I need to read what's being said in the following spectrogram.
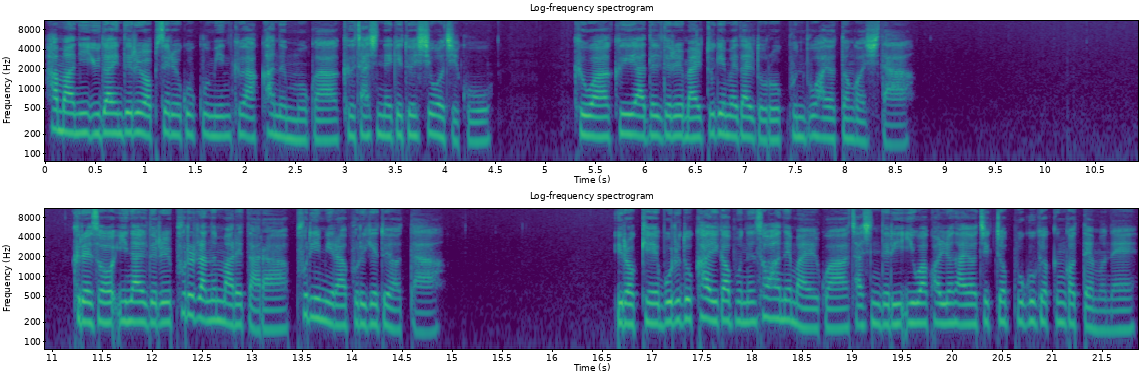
하만이 유다인들을 없애려고 꾸민 그 악한 음모가 그 자신에게 되씌워지고 그와 그의 아들들을 말뚝에 매달도록 분부하였던 것이다. 그래서 이날들을 푸르라는 말에 따라 푸림이라 부르게 되었다. 이렇게 모르도카이가 보낸 서한의 말과 자신들이 이와 관련하여 직접 보고 겪은 것 때문에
